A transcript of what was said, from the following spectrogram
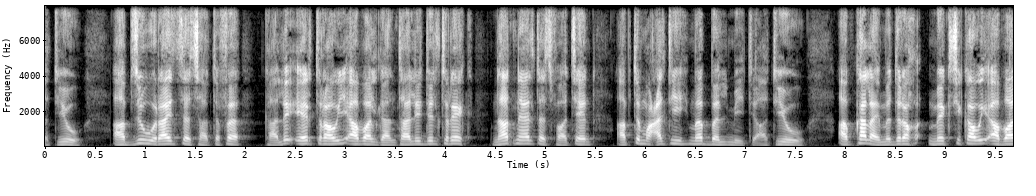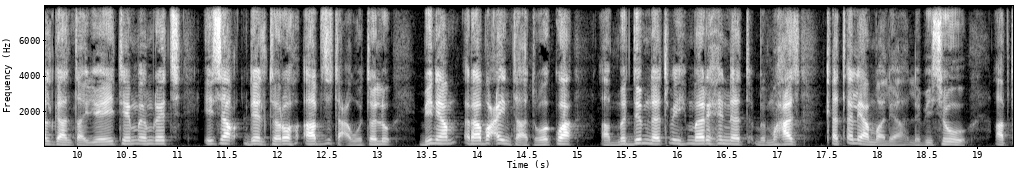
ኣትዩ። ኣብዚ ውራይ ዝተሳተፈ ካልእ ኤርትራዊ ኣባል ጋንታ ሊድል ትሬክ ናትናኤል ተስፋጼን ኣብቲ መዓልቲ መበል ሚእቲ ኣትዩ ኣብ ካልኣይ መድረኽ ሜክሲካዊ ኣባል ጋንታ ዩኤቴም እምሬትስ ኢሳቅ ዴልተሮ ኣብ ዝተዓወተሉ ቢንያም ራብዓይ እንተኣተወ እኳ ኣብ ምድብ ነጥቢ መሪሕነት ብምሓዝ ቀጠልያ ማልያ ለቢሱ ኣብቲ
